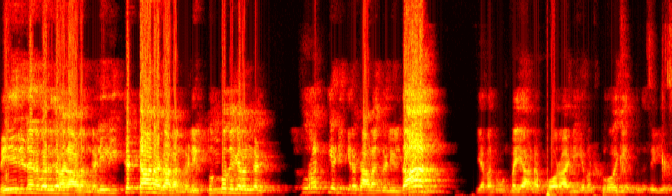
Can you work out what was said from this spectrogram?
பேரிடர் வருகிற காலங்களில் இக்கட்டான காலங்களில் துன்பதுகரங்கள் புரட்டி அடிக்கிற காலங்களில் தான் எவன் உண்மையான போராளி எவன் துரோகி என்பது தெரியும்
